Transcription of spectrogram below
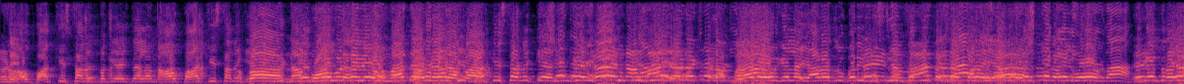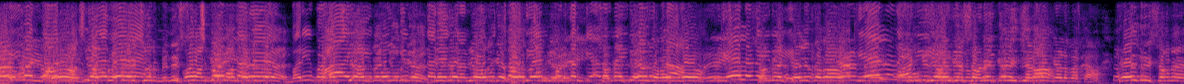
ನೋಡಿ. ನಾವು ಪಾಕಿಸ್ತಾನದ ಬಗ್ಗೆ ಹೇಳ್ತಾ ಇಲ್ಲ. ನಾವು ಪಾಕಿಸ್ತಾನಕ್ಕೆ ಪಾಕಿಸ್ತಾನಕ್ಕೆ ಅವ್ರಿಗೆಲ್ಲ ಯಾರಾದ್ರೂ ಬರೀ ಏ, ಮಿನಿಸ್ಟರ್ ಬರೀ ಬಡಾಯಿ. ಕೊಡ್ತಾರೆ ಕೇಳೋಣ. ಕೇಳೋಣ? ಕೇಳೋಣ ಕೇಳಿದ್ದೀರಾ? ಕೇಳ್ರಿ ಸಮಯ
